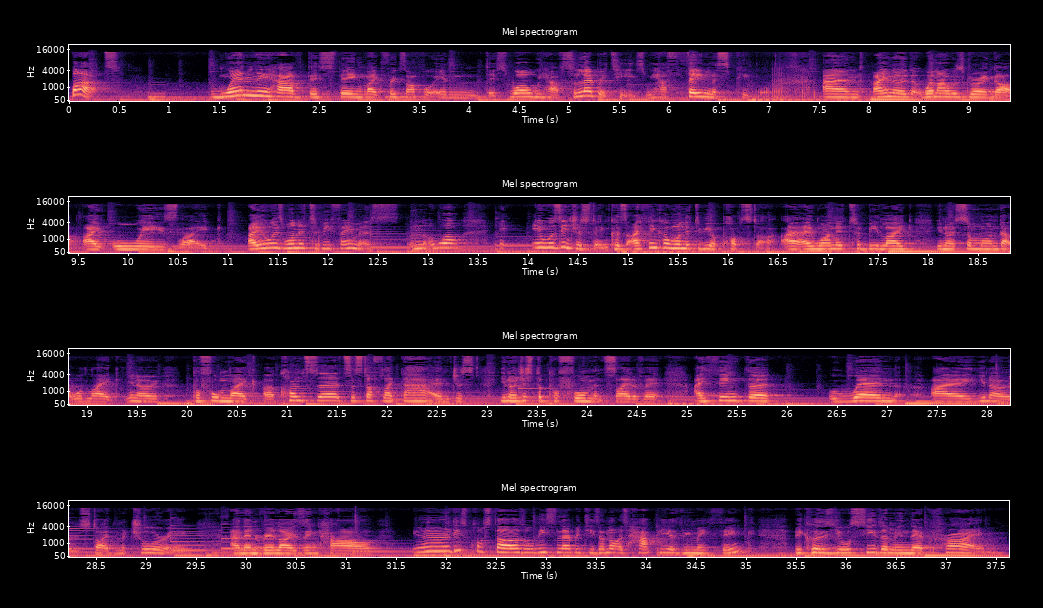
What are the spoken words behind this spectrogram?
But when they have this thing, like for example, in this world, we have celebrities, we have famous people. And I know that when I was growing up, I always like, I always wanted to be famous. Well, it, it was interesting because I think I wanted to be a pop star. I, I, wanted to be like, you know, someone that would like, you know, perform like uh, concerts and stuff like that, and just, you know, just the performance side of it. I think that when I, you know, started maturing and then realizing how these pop stars or these celebrities are not as happy as we may think because you'll see them in their prime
